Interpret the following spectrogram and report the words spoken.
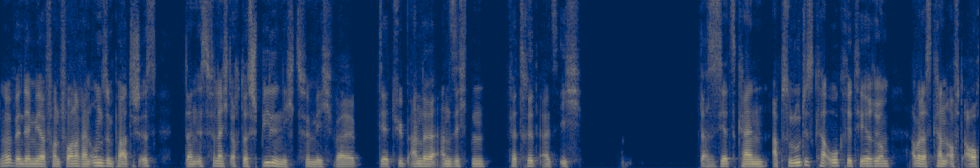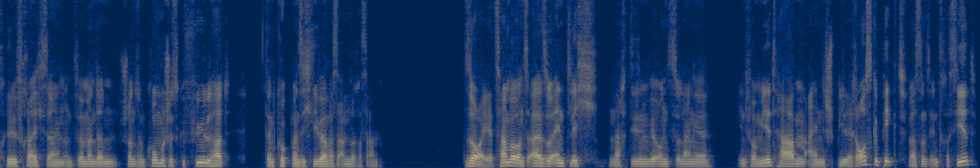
Ne? Wenn der mir von vornherein unsympathisch ist, dann ist vielleicht auch das Spiel nichts für mich, weil der Typ andere Ansichten vertritt als ich. Das ist jetzt kein absolutes K.O.-Kriterium, aber das kann oft auch hilfreich sein. Und wenn man dann schon so ein komisches Gefühl hat, dann guckt man sich lieber was anderes an. So, jetzt haben wir uns also endlich, nachdem wir uns so lange informiert haben, ein Spiel rausgepickt, was uns interessiert.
